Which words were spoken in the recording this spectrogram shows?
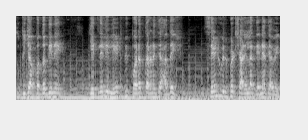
चुकीच्या पद्धतीने घेतलेली लेट फी परत करण्याचे आदेश सेंट विल्फ्रेड शाळेला देण्यात यावे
